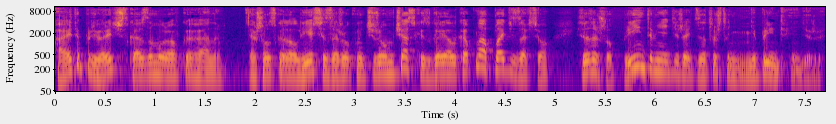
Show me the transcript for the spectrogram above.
А это противоречит сказанному Рав Кагана. А что он сказал? Если зажег на чужом участке, сгорела копна, платит за все. И за то, что принято меня держать, и за то, что не принято меня держать.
